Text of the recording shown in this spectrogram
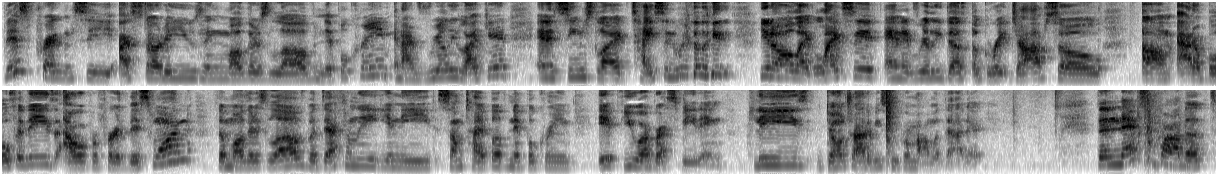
this pregnancy I started using Mother's Love nipple cream and I really like it and it seems like Tyson really you know like likes it and it really does a great job so um, out of both of these, I would prefer this one, the Mother's Love, but definitely you need some type of nipple cream if you are breastfeeding. Please don't try to be super mom without it. The next product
